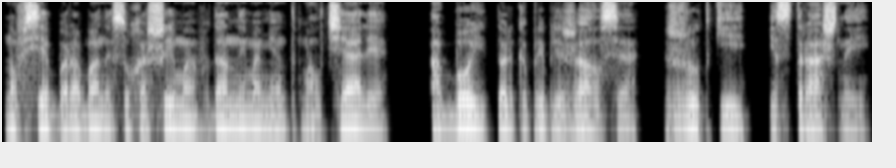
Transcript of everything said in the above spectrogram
Но все барабаны Сухашима в данный момент молчали, а бой только приближался, жуткий и страшный.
